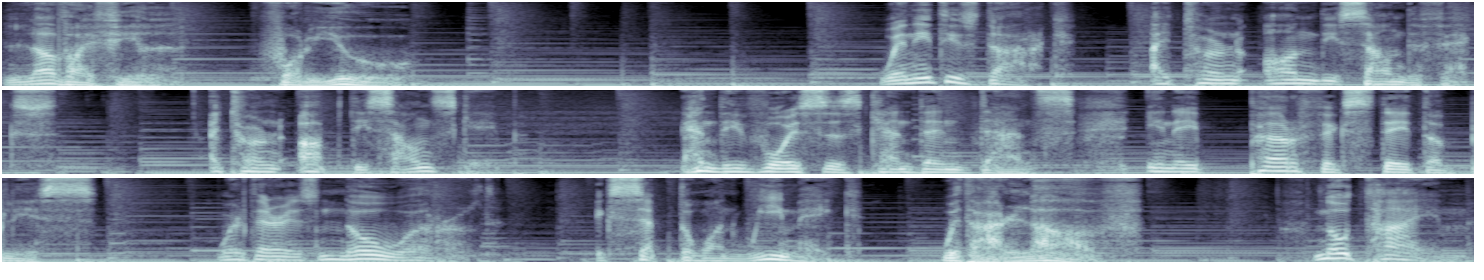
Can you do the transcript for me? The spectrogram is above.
Love I feel for you. When it is dark, I turn on the sound effects. I turn up the soundscape. And the voices can then dance in a perfect state of bliss, where there is no world except the one we make with our love. No time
